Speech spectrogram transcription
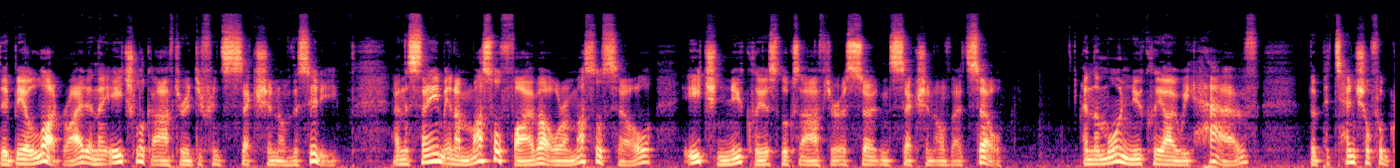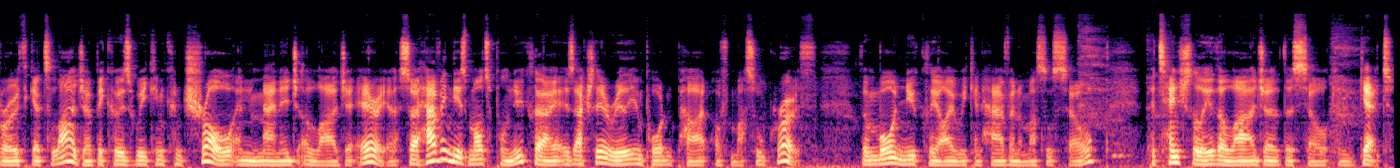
there'd be a lot, right? And they each look after a different section of the city. And the same in a muscle fiber or a muscle cell, each nucleus looks after a certain section of that cell. And the more nuclei we have, the potential for growth gets larger because we can control and manage a larger area. So, having these multiple nuclei is actually a really important part of muscle growth. The more nuclei we can have in a muscle cell, potentially the larger the cell can get.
